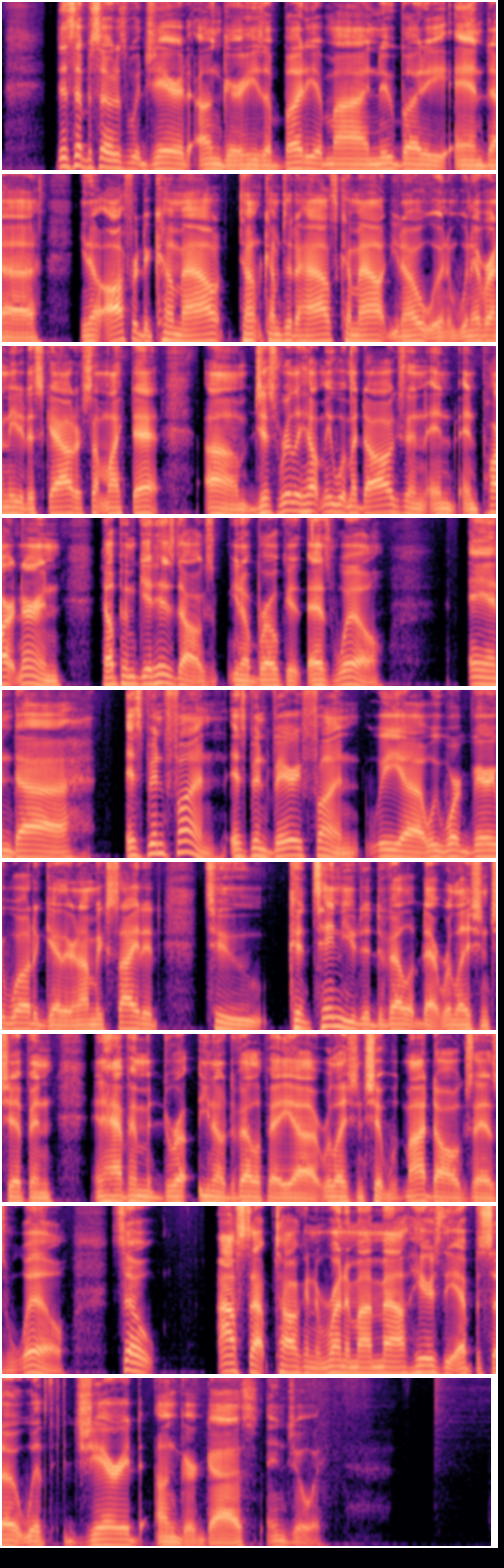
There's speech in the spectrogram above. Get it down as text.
This episode is with Jared Ungar. He's a buddy of mine, new buddy, and uh, you know, offered to come out, t- come to the house, come out, you know, when, whenever I needed a scout or something like that. Um, just really help me with my dogs and and and partner and help him get his dogs, you know, broke it as well. And uh, it's been fun. It's been very fun. We uh, we work very well together, and I'm excited to continue to develop that relationship and and have him you know develop a uh, relationship with my dogs as well. So i'll stop talking and running my mouth. Here's the episode with jared ungar guys. Enjoy.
